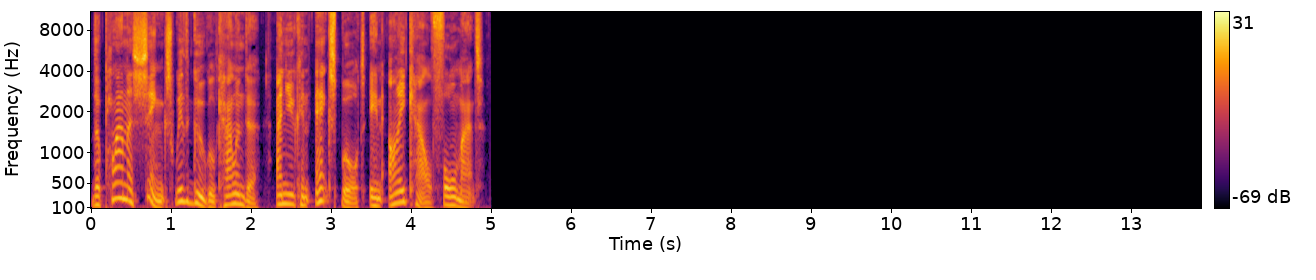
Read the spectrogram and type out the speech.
The planner syncs with Google Calendar and you can export in iCal format.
